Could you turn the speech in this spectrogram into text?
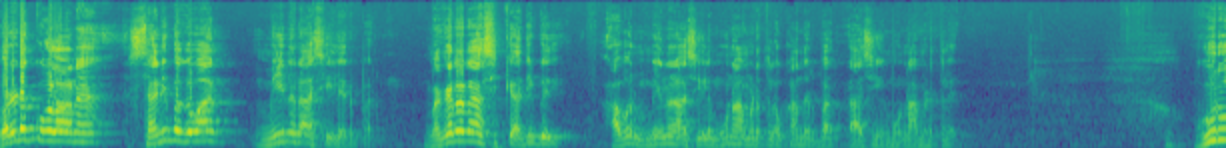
வருடக்கோளான சனி பகவான் மீன ராசியில் இருப்பார். மகர ராசிக்கு அதிபதி. அவர் மீன ராசியில் மூணாம் இடத்துல உட்காந்துருப்பார் ராசியின் மூணாம் இடத்துல. குரு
